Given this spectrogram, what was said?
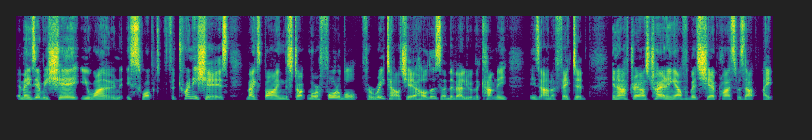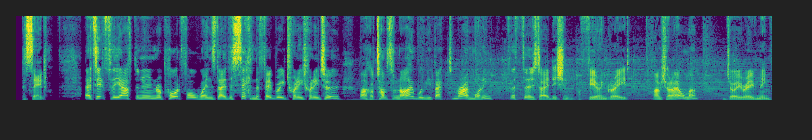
It means every share you own is swapped for 20 shares. It makes buying the stock more affordable for retail shareholders, and the value of the company is unaffected. In after hours trading, Alphabet's share price was up 8%. That's it for the afternoon report for Wednesday, the 2nd of February 2022. Michael Thompson and I will be back tomorrow morning for the Thursday edition of Fear and Greed. I'm Sean Aylmer. Enjoy your evening.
